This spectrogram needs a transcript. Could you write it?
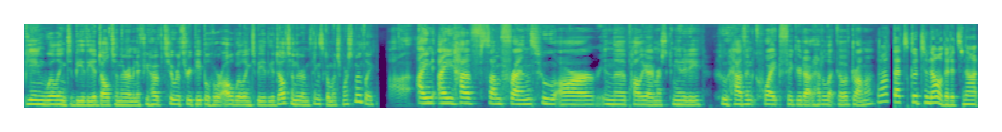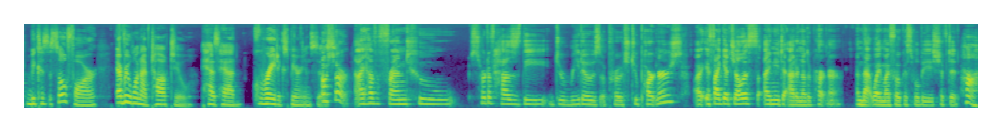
being willing to be the adult in the room, and if you have two or three people who are all willing to be the adult in the room, things go much more smoothly. I I have some friends who are in the polyamorous community who haven't quite figured out how to let go of drama. Well, that's good to know that it's not because so far everyone I've talked to has had great experiences. Oh, sure. I have a friend who sort of has the Doritos approach to partners. If I get jealous, I need to add another partner. And that way my focus will be shifted. Huh.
